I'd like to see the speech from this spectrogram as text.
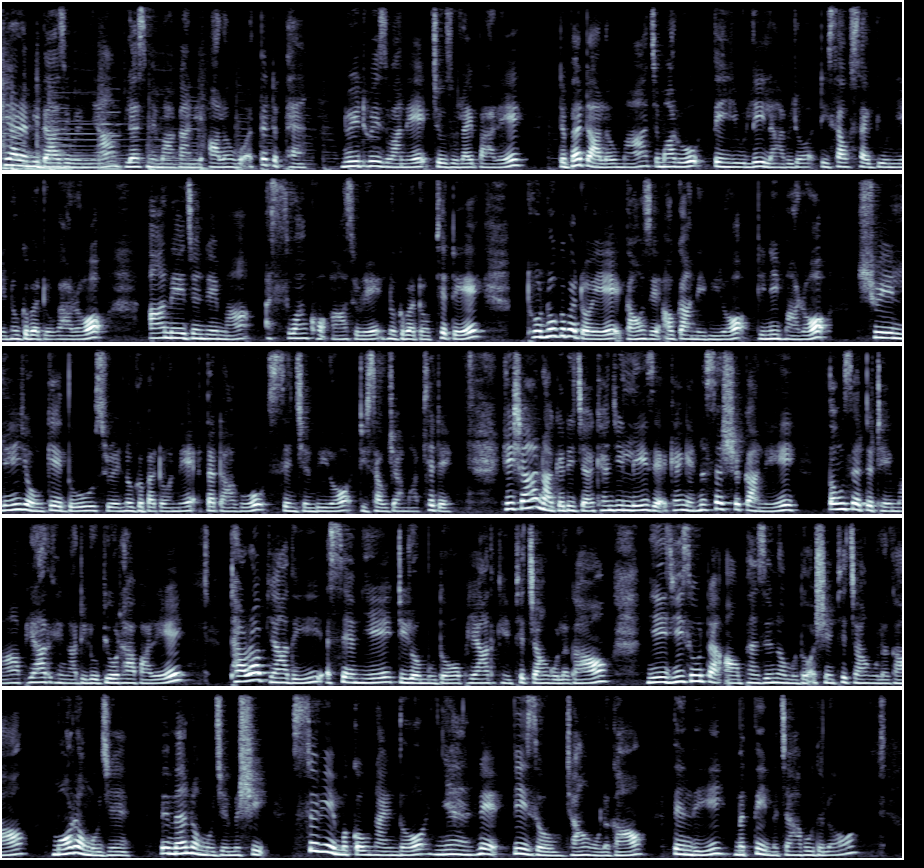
ချစ်ရတဲ့မိသားစုဝင်များ bless မြန်မာကနေအားလုံးကိုအသက်တဖန်နှွေးထွေးစွာနဲ့ကြိုဆိုလိုက်ပါတယ်တပတ်တာလုံးမှာကျမတို့တင်ယူလေ့လာပြီးတော့တိဆောက်စိုက်ပျိုးနေတဲ့နှုတ်ကပတ်တော်ကတော့အားနေခြင်းတွေမှာအစွမ်းခွန်အားဆိုတဲ့နှုတ်ကပတ်တော်ဖြစ်တယ်ထိုနှုတ်ကပတ်တော်ရဲ့ခေါင်းစဉ်အောက်ကနေပြီးတော့ဒီနေ့မှာတော့ရွှေလင်းယုံကဲ့သို့ဆိုတဲ့နှုတ်ကပတ်တော်နဲ့အသက်တာကိုဆင်ခြင်ပြီးတော့တိဆောက်ကြမှာဖြစ်တယ်ဟေရှားအနာဂတိကျမ်းအခန်းကြီး40အခန်းငယ်28ကနေ31ထဲမှာဘုရားသခင်ကဒီလိုပြောထားပါတယ် ထာဝရဘုရားသည်အစင်အမြဲတည်တော်မူသောဘုရားသခင်ဖြစ်ကြောင်းကို၎င်းမြေကြီးစွန်းတန်အောင်ဖန်ဆင်းတော်မူသောအရှင်ဖြစ်ကြောင်းကို၎င်းမောတော်မူခြင်းပင်ပန်းတော်မူခြင်းမရှိစစ်၍မကုံနိုင်သောညံနှင့်ပြည့်စုံကြောင်းကို၎င်းသင်သည်မသိမကြားဘူးသလော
